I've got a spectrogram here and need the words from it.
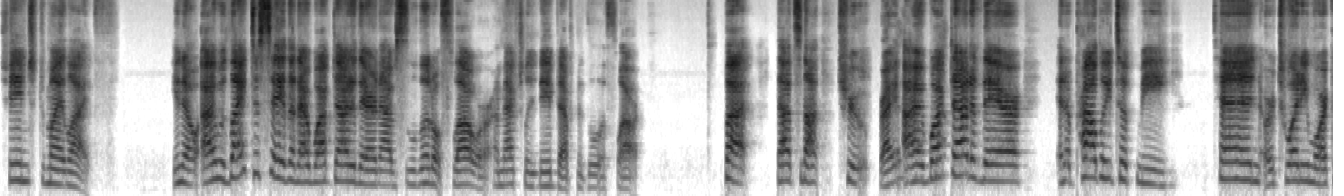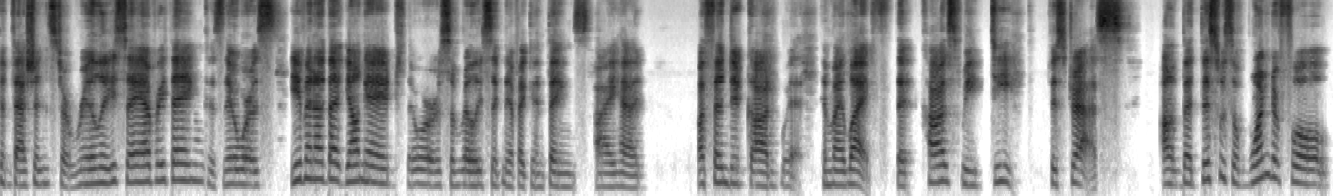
changed my life you know, I would like to say that I walked out of there and I was the little flower. I'm actually named after the little flower, but that's not true, right? I walked out of there and it probably took me 10 or 20 more confessions to really say everything because there was, even at that young age, there were some really significant things I had offended God with in my life that caused me deep distress. Um, but this was a wonderful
